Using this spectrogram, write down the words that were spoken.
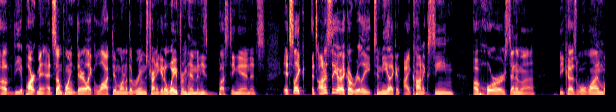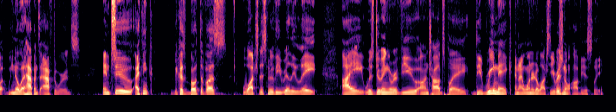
of the apartment. At some point they're like locked in one of the rooms trying to get away from him and he's busting in. It's it's like it's honestly like a really to me like an iconic scene of horror cinema because well one what we know what happens afterwards and two I think because both of us watched this movie really late I was doing a review on Child's Play, the remake, and I wanted to watch the original, obviously.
